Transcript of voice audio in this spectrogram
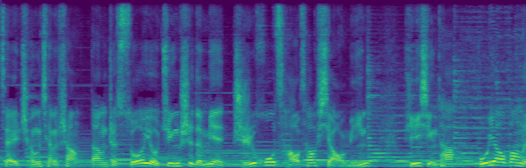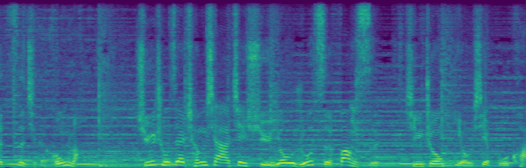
在城墙上当着所有军士的面直呼曹操小名，提醒他不要忘了自己的功劳。许褚在城下见许攸如此放肆，心中有些不快，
